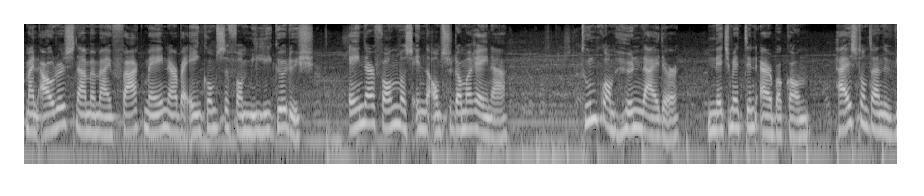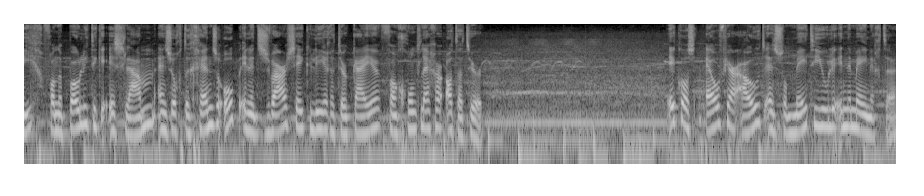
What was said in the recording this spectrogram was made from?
Mijn ouders namen mij vaak mee naar bijeenkomsten van Mili Gülüş. Eén daarvan was in de Amsterdam Arena. Toen kwam hun leider, Necmettin Erbakan. Hij stond aan de wieg van de politieke islam en zocht de grenzen op in het zwaar seculiere Turkije van grondlegger Atatürk. Ik was 11 jaar oud en stond mee te joelen in de menigte.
